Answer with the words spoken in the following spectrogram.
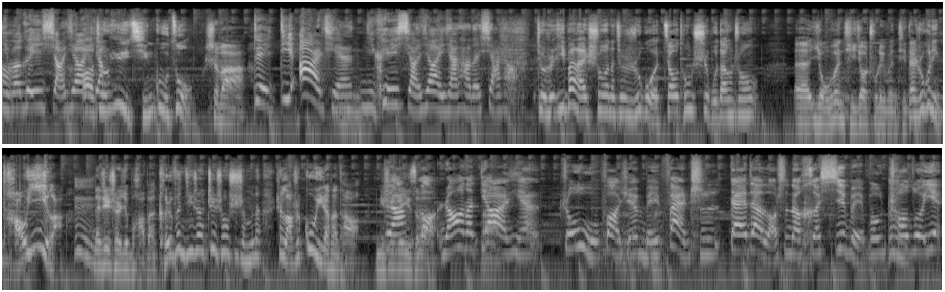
你们可以想象哦，一下，就是欲擒故纵是吧？对，第二天你可以想象一下他的下场。就是一般来说呢，就是如果交通事故当中，呃，有问题就要处理问题，但如果你逃逸了，嗯，那这事儿就不好办。可是问题上这时候是什么呢？是老师故意让他逃，你是这意思吧老？然后呢，第二天。中午放学没饭吃，待在老师那喝西北风抄作业，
